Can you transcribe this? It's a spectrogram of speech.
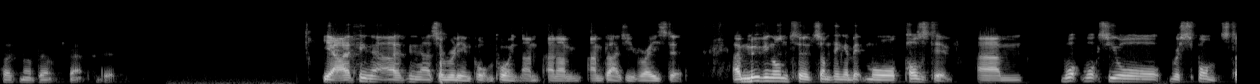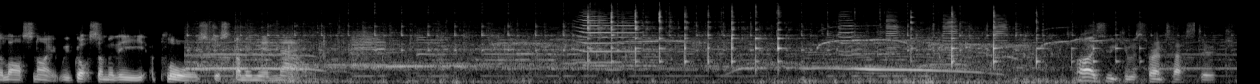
tighten our belt straps a bit. Yeah, I think that I think that's a really important point, and I'm and I'm, I'm glad you've raised it. Uh, moving on to something a bit more positive. Um, what what's your response to last night? We've got some of the applause just coming in now. I think it was fantastic.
